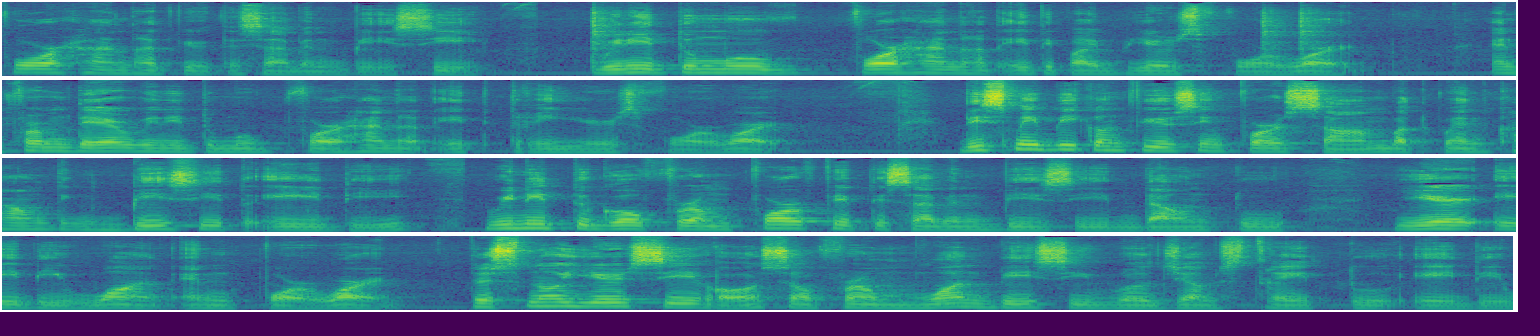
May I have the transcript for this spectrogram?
457 BC. We need to move 485 years forward and from there we need to move 483 years forward. This may be confusing for some, but when counting BC to AD, we need to go from 457 BC down to year AD 1 and forward. There's no year 0, so from 1 BC we'll jump straight to AD 1.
